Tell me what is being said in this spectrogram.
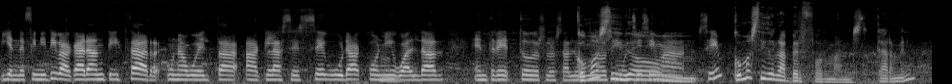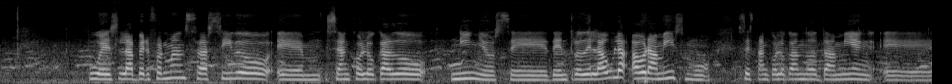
y, en definitiva, garantizar una vuelta a clases segura con mm. igualdad entre todos los alumnos. ¿Cómo ha sido, ¿Cómo ha sido la performance, Carmen? Pues la performance ha sido, em, se han colocado niños eh, dentro del aula, ahora mismo se están colocando también eh,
